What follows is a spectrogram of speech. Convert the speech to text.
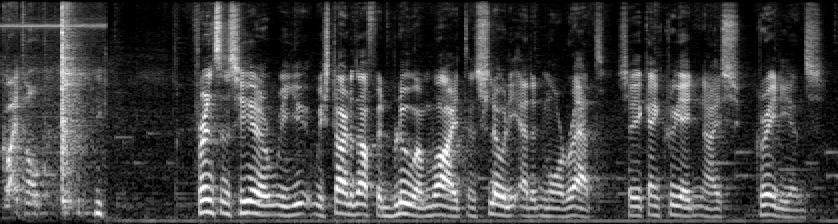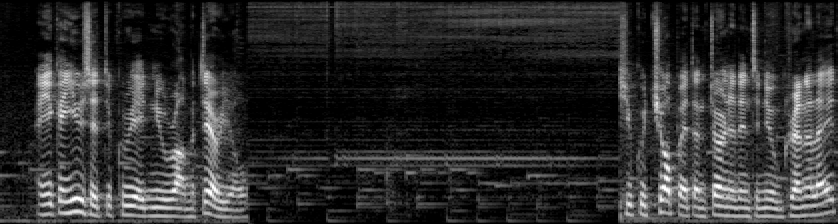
Quite hot. For instance here we, we started off with blue and white and slowly added more red. So you can create nice gradients. And you can use it to create new raw material. You could chop it and turn it into new granulate.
